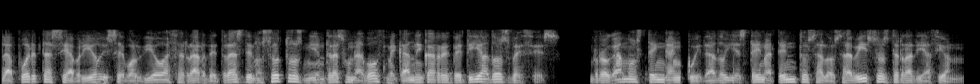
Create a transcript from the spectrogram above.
La puerta se abrió y se volvió a cerrar detrás de nosotros mientras una voz mecánica repetía dos veces. Rogamos tengan cuidado y estén atentos a los avisos de radiación.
